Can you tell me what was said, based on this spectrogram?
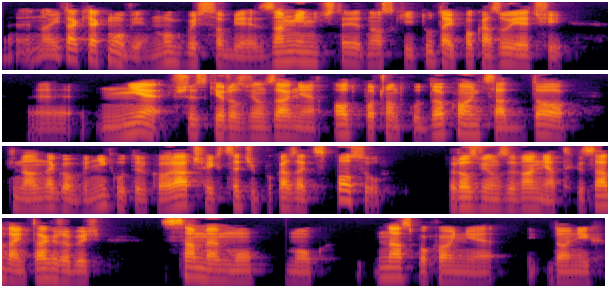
E, no i tak jak mówię, mógłbyś sobie zamienić te jednostki. Tutaj pokazuję Ci E, nie wszystkie rozwiązania od początku do końca, do finalnego wyniku, tylko raczej chcę Ci pokazać sposób rozwiązywania tych zadań, tak żebyś samemu mógł na spokojnie do nich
